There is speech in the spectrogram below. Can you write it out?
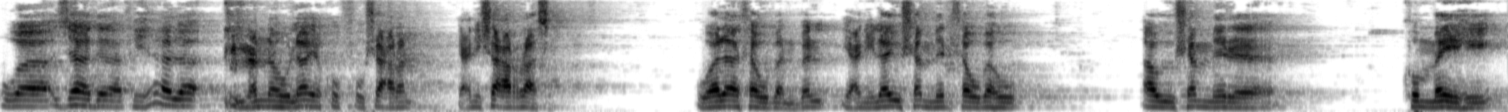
وزاد في هذا أنه لا يكف شعرا يعني شعر راسه ولا ثوبا بل يعني لا يشمر ثوبه أو يشمر كميه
